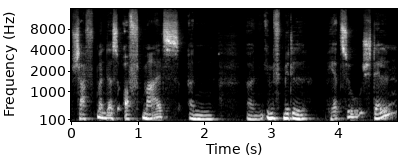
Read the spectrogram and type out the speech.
schafft man das oftmals, ein, ein Impfmittel herzustellen.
